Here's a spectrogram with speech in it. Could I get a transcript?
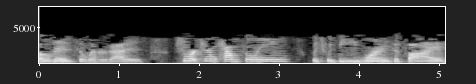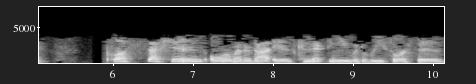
COVID. So whether that is short-term counseling, which would be one to five plus sessions, or whether that is connecting you with resources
